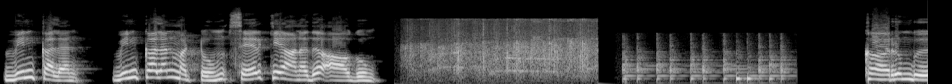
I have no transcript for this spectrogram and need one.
விண்கலன். விண்கலன் மட்டும் செயற்கையானது ஆகும். கரும்பு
